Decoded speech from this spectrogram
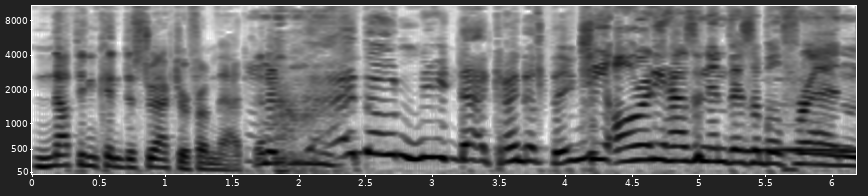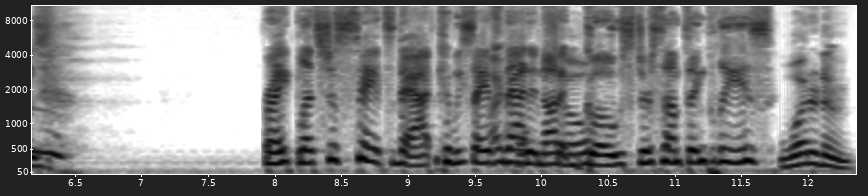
nothing can distract her from that. And it, I don't need that kind of thing. She already has an invisible friend. Right? Let's just say it's that. Can we say it's I that and not so. a ghost or something, please? What an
